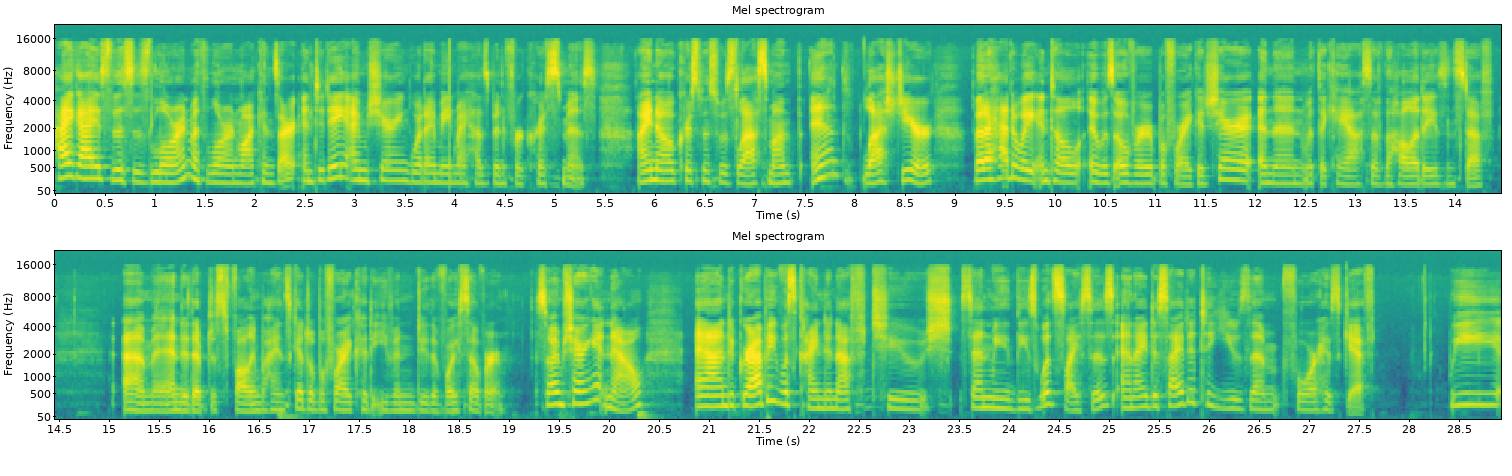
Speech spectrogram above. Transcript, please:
Hi guys, this is Lauren with Lauren Watkins Art, and today I'm sharing what I made my husband for Christmas. I know Christmas was last month and last year, but I had to wait until it was over before I could share it, and then with the chaos of the holidays and stuff, um, it ended up just falling behind schedule before I could even do the voiceover. So I'm sharing it now, and Grabie was kind enough to send me these wood slices, and I decided to use them for his gift. We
